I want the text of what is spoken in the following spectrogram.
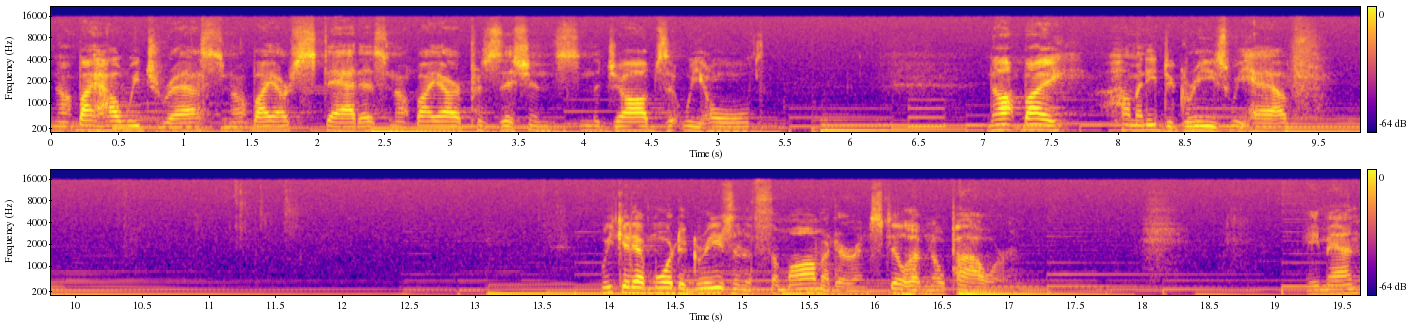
not by how we dress, not by our status, not by our positions and the jobs that we hold, not by how many degrees we have We could have more degrees than a thermometer and still have no power. Amen?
